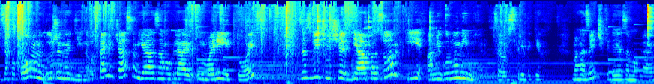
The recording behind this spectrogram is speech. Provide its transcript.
Запаковано дуже надійно. Останнім часом я замовляю у Марії Тойс. Зазвичай ще діапазон і Амігурумі Мір. Це ось три таких магазинчики, де я замовляю.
